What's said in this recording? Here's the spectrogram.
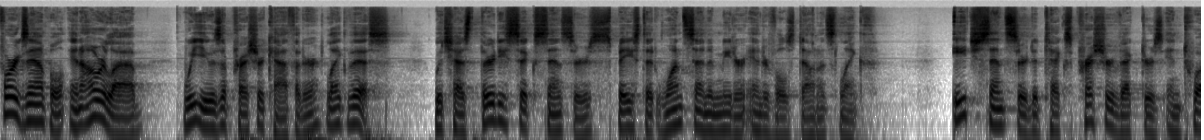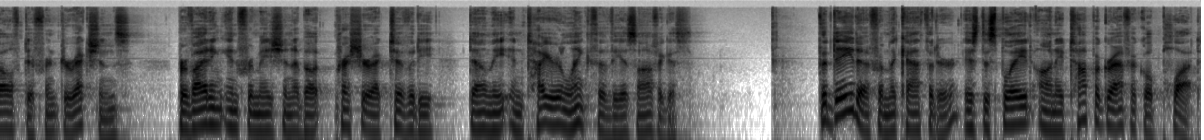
For example, in our lab, we use a pressure catheter like this which has 36 sensors spaced at 1 centimeter intervals down its length. Each sensor detects pressure vectors in 12 different directions, providing information about pressure activity down the entire length of the esophagus. The data from the catheter is displayed on a topographical plot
